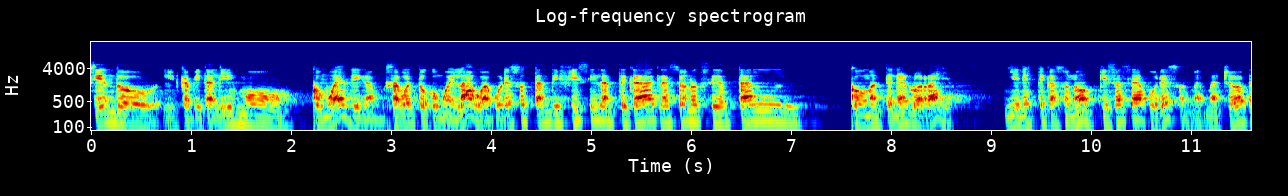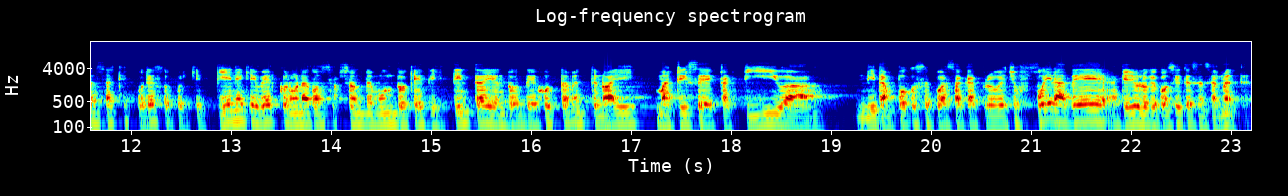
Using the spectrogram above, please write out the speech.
siendo el capitalismo como es, digamos, se ha vuelto como el agua, por eso es tan difícil ante cada creación occidental como mantenerlo a raya. Y en este caso no, quizás sea por eso, me, atrevo a pensar que es por eso, porque tiene que ver con una concepción de mundo que es distinta y en donde justamente no hay matrices extractivas, ni tampoco se puede sacar provecho fuera de aquello en lo que consiste esencialmente.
